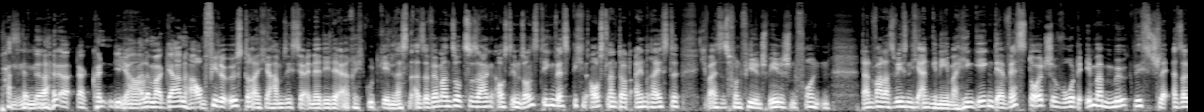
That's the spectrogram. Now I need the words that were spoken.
Pass? denn? Da, da, da könnten die Mhm. Ja. doch alle mal gern haben. Auch viele Österreicher haben sich ja in der DDR recht gut gehen lassen. Also wenn man sozusagen aus dem sonstigen westlichen Ausland dort einreiste, ich weiß es von vielen schwedischen Freunden, dann war das wesentlich angenehmer. Hingegen der Westdeutsche wurde immer möglichst schlecht, also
